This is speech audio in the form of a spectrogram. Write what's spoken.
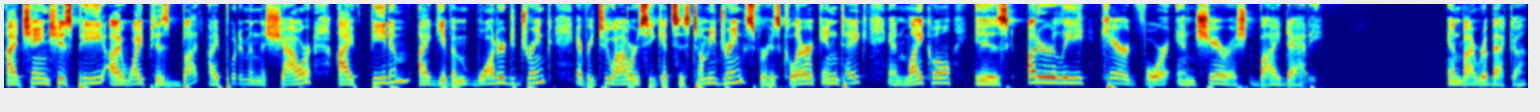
I change his pee. I wipe his butt. I put him in the shower. I feed him. I give him water to drink. Every two hours, he gets his tummy drinks for his caloric intake. And Michael is utterly cared for and cherished by Daddy and by Rebecca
